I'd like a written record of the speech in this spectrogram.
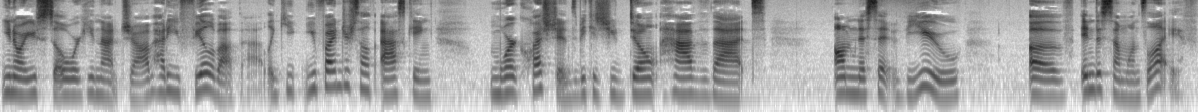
you know, are you still working that job? How do you feel about that? Like you you find yourself asking more questions because you don't have that omniscient view of into someone's life.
